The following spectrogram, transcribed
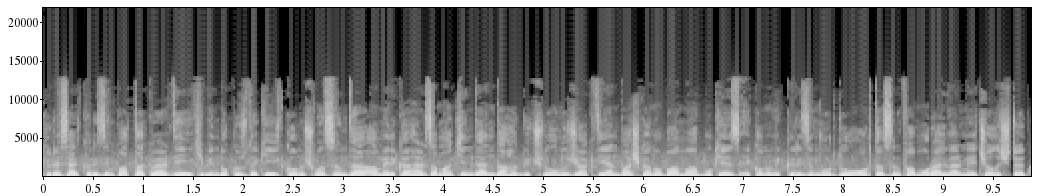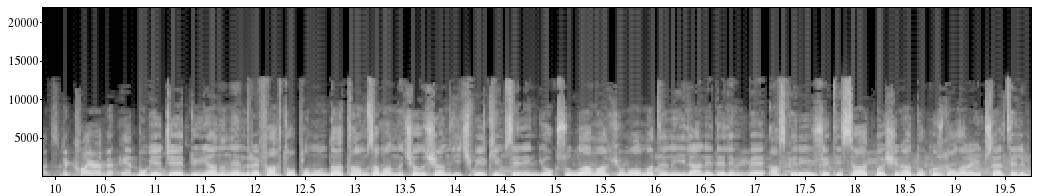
Küresel krizin patlak verdiği 2009'daki ilk konuşmasında Amerika her zamankinden daha güçlü olacak diyen Başkan Obama bu kez ekonomik krizin vurduğu orta sınıfa moral vermeye çalıştı. Bu gece dünyanın en refah toplumunda tam zamanlı çalışan hiçbir kimsenin yoksulluğa mahkum olmadığını ilan edelim ve asgari ücreti saat başına 9 dolara yükseltelim.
